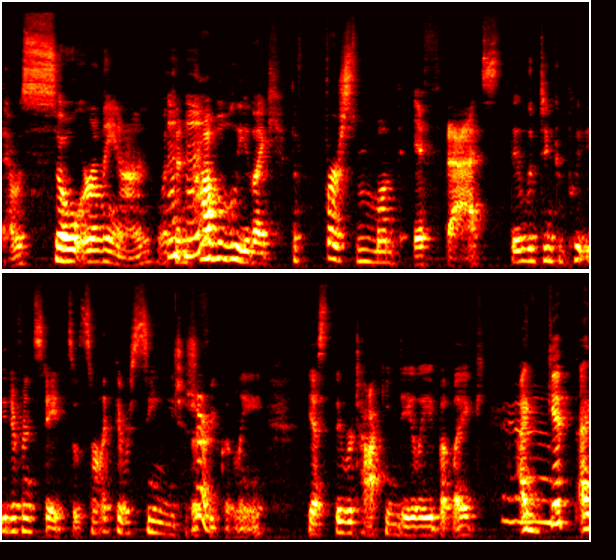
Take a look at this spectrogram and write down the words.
that was so early on within Mhm. probably like the first month if that they lived in completely different states so it's not like they were seeing each other Sure. frequently yes they were talking daily but like i get i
